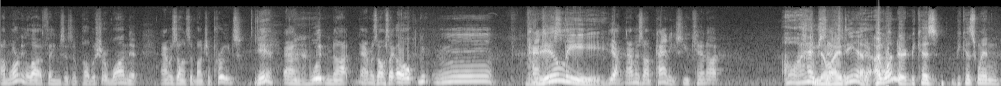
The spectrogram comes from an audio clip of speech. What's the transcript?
I'm learning a lot of things as a publisher. One that Amazon's a bunch of prudes, Yeah. and would not. Amazon was like, oh, mm, panties. Really? Yeah, Amazon panties. You cannot. Oh, I had no sexy. idea. Yeah. I wondered because because when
